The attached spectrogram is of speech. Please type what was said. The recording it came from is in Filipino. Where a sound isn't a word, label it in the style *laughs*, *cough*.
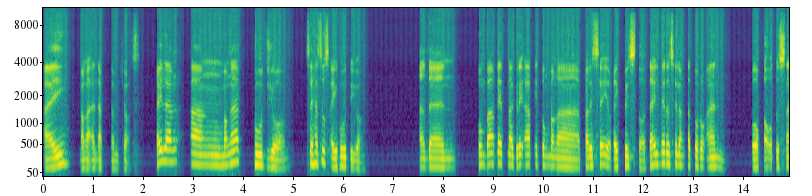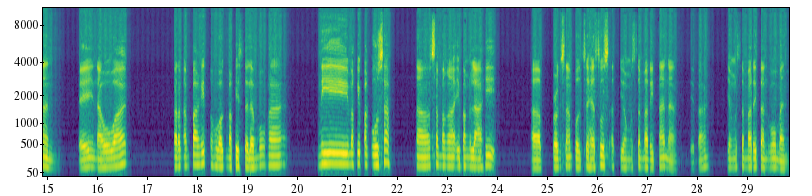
ay mga anak ng Diyos. Kailang ang mga Hudyo, si Jesus ay Hudyo. And then, kung bakit nag-react itong mga pariseo kay Kristo, dahil meron silang katuruan o kautusan. Okay, na huwag parang ang pangit huwag makisalamuha ni makipag-usap na sa mga ibang lahi. Uh, for example, si Jesus at yung Samaritana, di ba? Yung Samaritan woman.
